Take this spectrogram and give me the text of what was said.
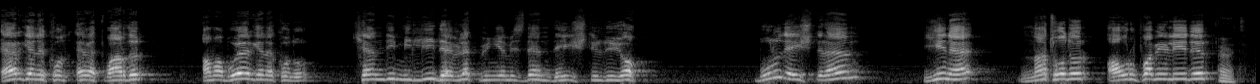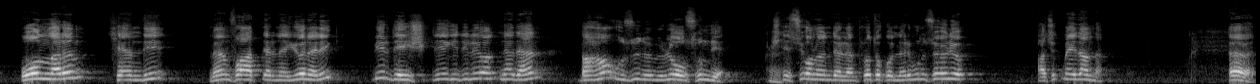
Ergenekon evet vardır ama bu Ergenekon'u kendi milli devlet bünyemizden değiştirdiği yok. Bunu değiştiren yine NATO'dur, Avrupa Birliği'dir. Evet. Onların kendi menfaatlerine yönelik bir değişikliğe gidiliyor. Neden? Daha uzun ömürlü olsun diye. İşte Siyon önderlerin protokolleri bunu söylüyor. Açık meydanda. Evet.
